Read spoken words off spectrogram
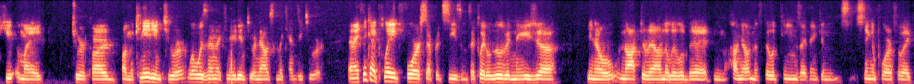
Q, my tour card on the Canadian tour. What was then the Canadian tour? Now it's the Mackenzie tour. And I think I played four separate seasons. I played a little bit in Asia, you know, knocked around a little bit and hung out in the Philippines. I think in Singapore for like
